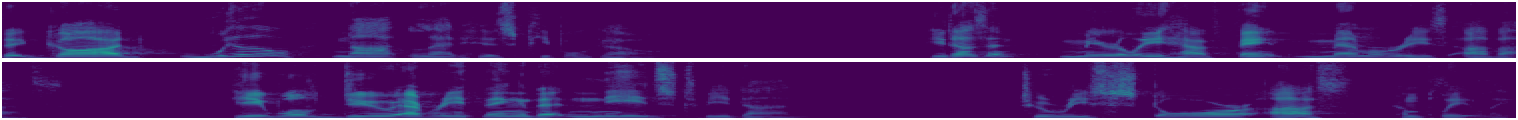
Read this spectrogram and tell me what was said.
that God will not let his people go. He doesn't merely have faint memories of us, He will do everything that needs to be done to restore us completely.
